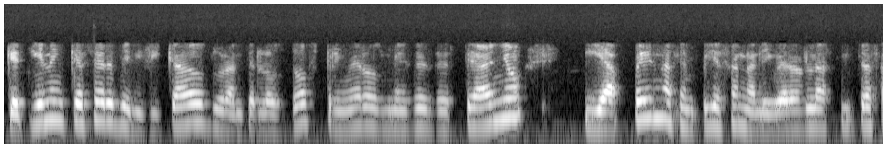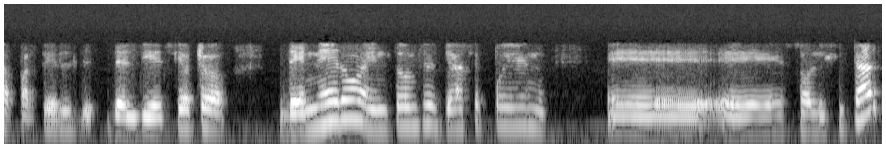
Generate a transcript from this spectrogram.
que tienen que ser verificados durante los dos primeros meses de este año y apenas empiezan a liberar las citas a partir del 18 de enero, entonces ya se pueden eh, eh, solicitar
